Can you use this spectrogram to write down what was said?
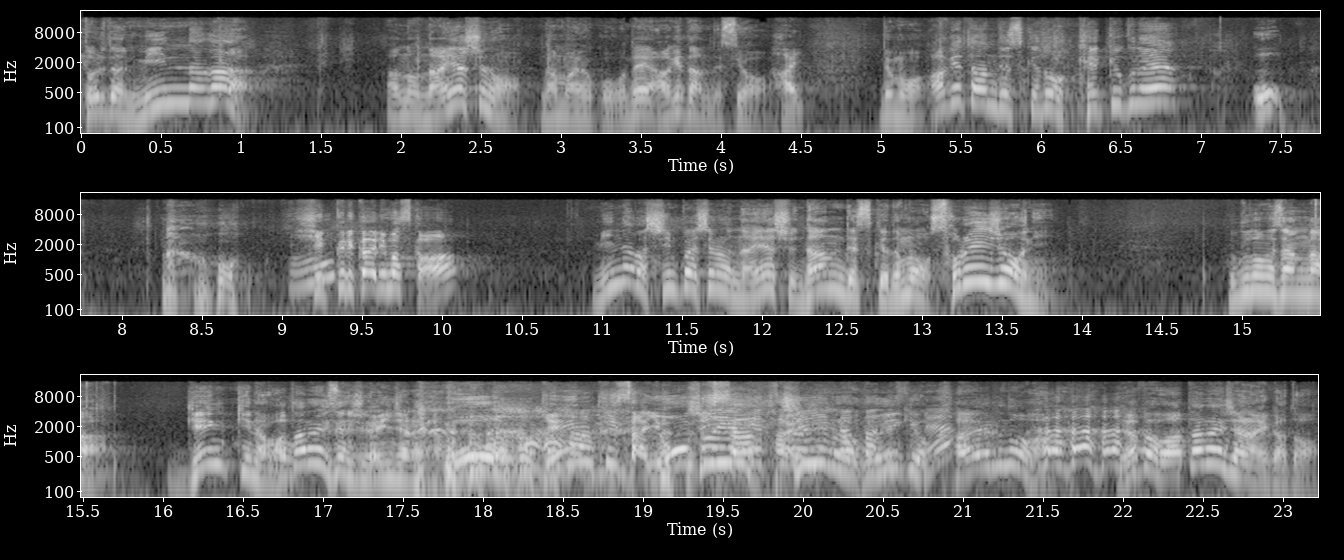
鳥谷みんながあの内野手の名前をここで挙げたんですよ、はい、でも挙げたんですけど結局ねお。ひっくり返りますか？みんなが心配してるのは内野手なんですけどもそれ以上に福留さんが元気な渡来選手がいいんじゃないかお 元気さ陽気さチームの雰囲気を変えるのはやっぱ渡来じゃないかと。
